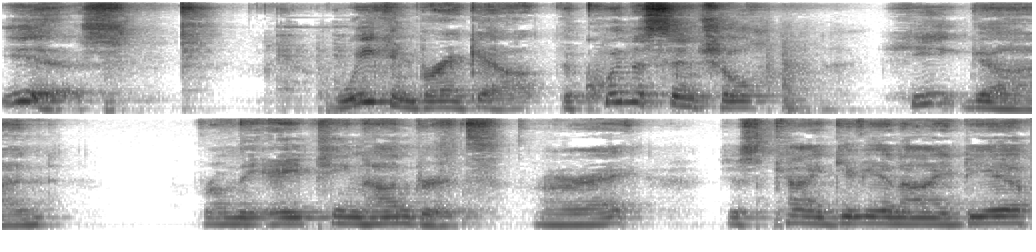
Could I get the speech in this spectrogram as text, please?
is we can break out the quintessential heat gun from the 1800s, all right? Just kind of give you an idea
